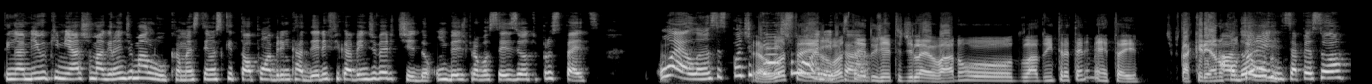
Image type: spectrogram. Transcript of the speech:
Tenho amigo que me acha uma grande maluca, mas tem uns que topam a brincadeira e fica bem divertido. Um beijo para vocês e outro pros pets. Ué, lança esse podcast, eu gostei, eu Mônica. gostei do jeito de levar no, do lado do entretenimento aí. Tipo, tá criando Adorei, conteúdo. gente. Se a pessoa,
